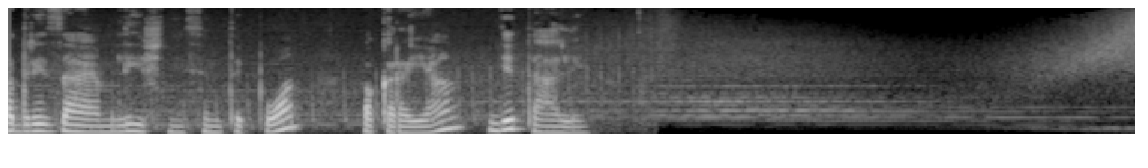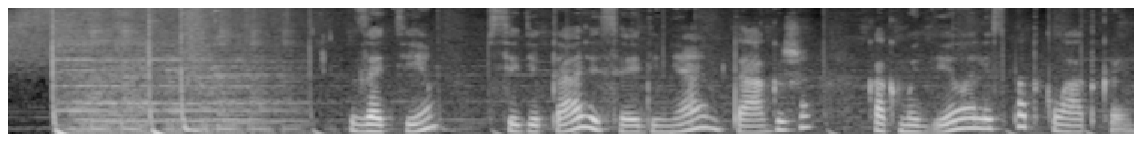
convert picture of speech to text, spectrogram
Подрезаем лишний синтепон по краям деталей. Затем все детали соединяем так же, как мы делали с подкладкой.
